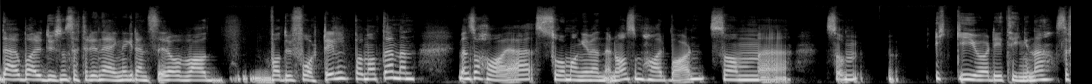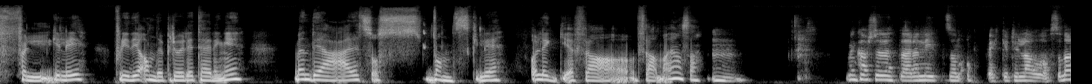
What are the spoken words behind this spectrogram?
det er jo bare du som setter dine egne grenser og hva, hva du får til. på en måte. Men, men så har jeg så mange venner nå som har barn som, eh, som ikke gjør de tingene. Selvfølgelig fordi de har andre prioriteringer. Men det er så vanskelig å legge fra, fra meg. altså. Men kanskje dette er en liten sånn oppvekker til alle også, da,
